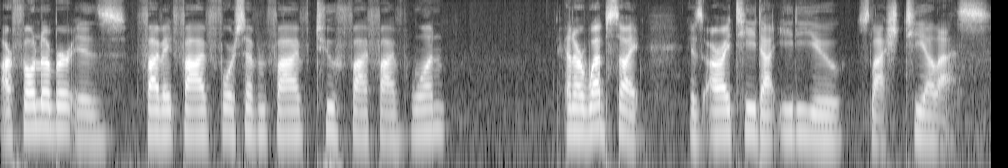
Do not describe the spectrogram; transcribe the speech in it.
Our phone number is 585 475 2551. And our website is rit.edu slash TLS.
